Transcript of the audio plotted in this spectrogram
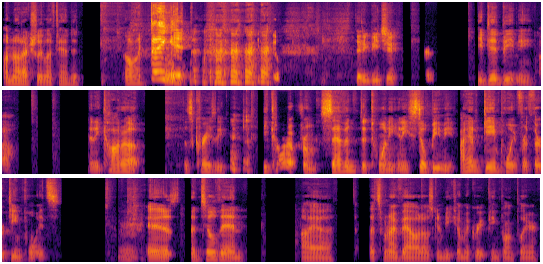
I'm not actually left-handed." I was like, "Dang it!" Did he beat you? He did beat me. Oh. and he caught up. That's crazy. he caught up from seven to twenty, and he still beat me. I had game point for thirteen points, Mm. and it was, until then, I uh, that's when I vowed I was going to become a great ping pong player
